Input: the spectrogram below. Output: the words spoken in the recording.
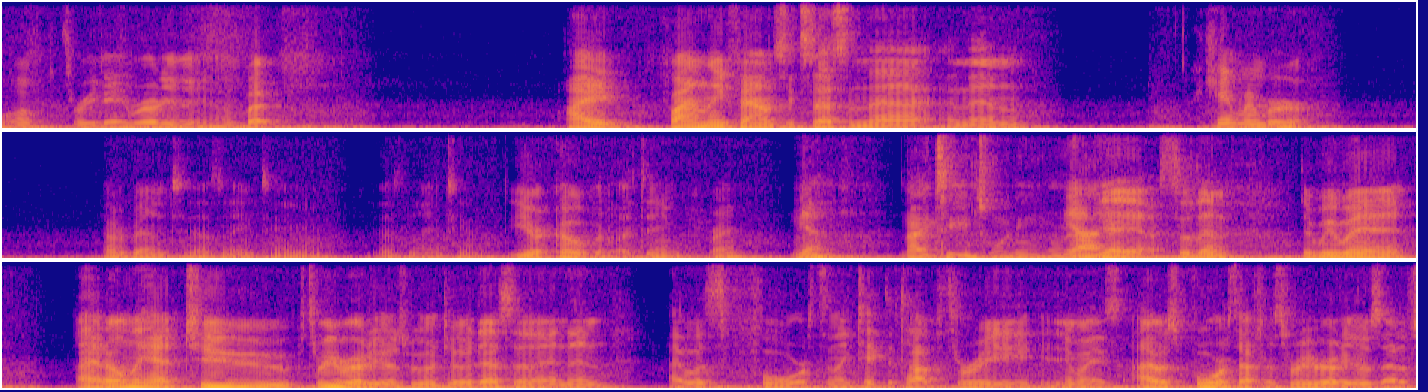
well, three day rodeo, you know. But I finally found success in that, and then I can't remember. That would have been 2018, 2019, the year of COVID, I think, right? Yeah. 19, 20. around Yeah. Yeah, yeah. So then, then we went. I had only had two, three rodeos. We went to Odessa, and then I was fourth, and I take the top three. Anyways, I was fourth after three rodeos out of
